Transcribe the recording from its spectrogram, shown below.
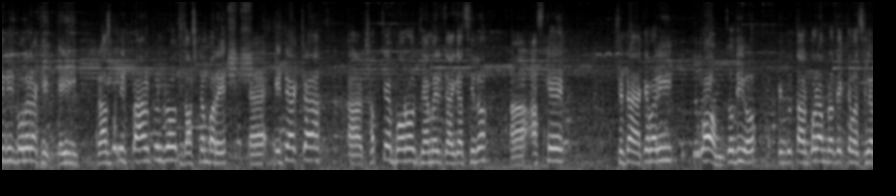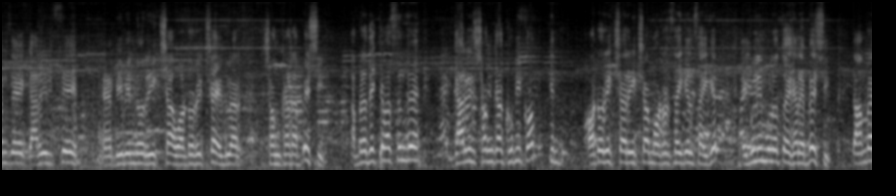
জিনিস বলে রাখি, এই রাজধানীর প্রাণকেন্দ্র দশ নম্বরে এটা একটা সবচেয়ে বড় জ্যামের জায়গা ছিল। আজকে সেটা একেবারেই কম যদিও, কিন্তু তারপরে আমরা দেখতে পাচ্ছিলাম যে গাড়ির চেয়ে বিভিন্ন রিক্সা অটো রিক্সা এগুলার সংখ্যাটা বেশি। আপনারা দেখতে পাচ্ছেন যে গাড়ির সংখ্যা খুবই কম কিন্তু auto rickshaw rickshaw motor cycle cycle এগুলি মূলত এখানে বেশি। তো আমরা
